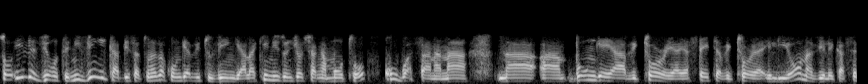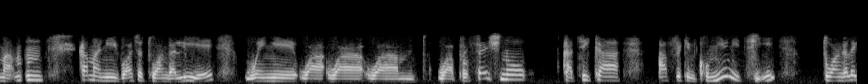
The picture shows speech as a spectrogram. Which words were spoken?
So hivi vyote ni vingi kabisa, tunaweza kuongea vitu vingi, lakini hizo ndio changamoto kubwa sana, na na um, bunge ya Victoria ya state ya Victoria iliona vile ikasema, mm -mm, kama ni hivyo, acha tuangalie wenye wa, wa, wa, wa professional katika African community tuangalie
